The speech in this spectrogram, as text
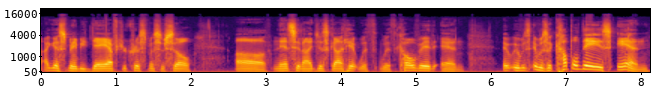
I guess maybe day after Christmas or so, uh, Nancy and I just got hit with with COVID, and it, it was it was a couple days in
